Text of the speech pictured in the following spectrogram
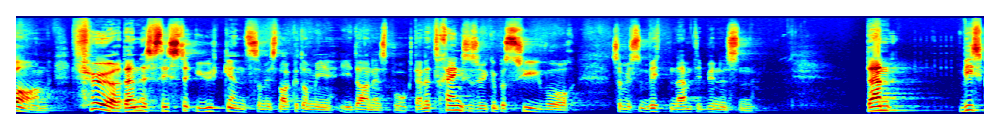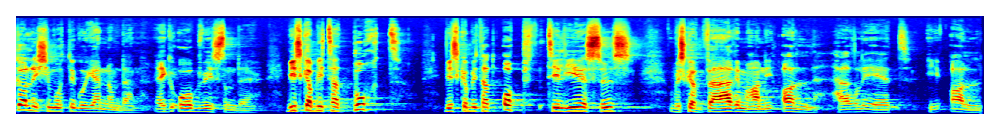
barn, før denne siste uken som vi snakket om i, i Daniels bok, denne trengselsuken på syv år som vi vidt nevnte i begynnelsen, den, vi skal ikke måtte gå gjennom den. Jeg er overbevist om det. Vi skal bli tatt bort, vi skal bli tatt opp til Jesus, og vi skal være med han i all herlighet, i all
